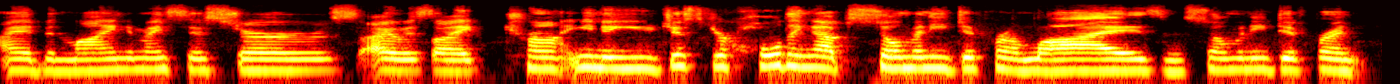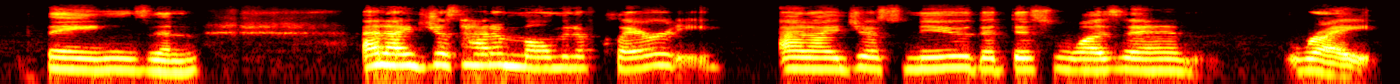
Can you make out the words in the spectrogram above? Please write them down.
I had been lying to my sisters. I was like trying, you know, you just, you're holding up so many different lies and so many different things. And, and I just had a moment of clarity and I just knew that this wasn't right.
